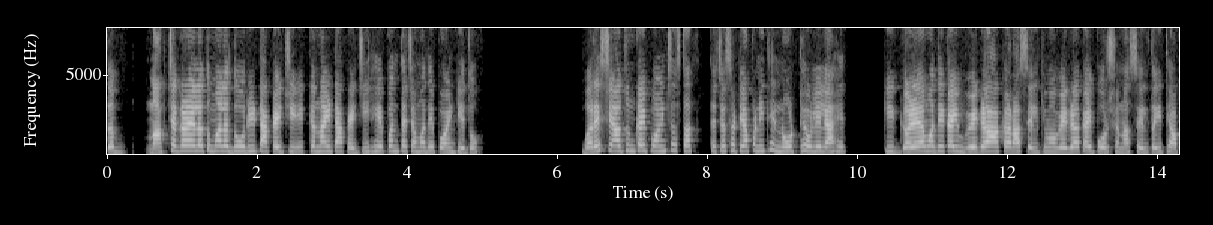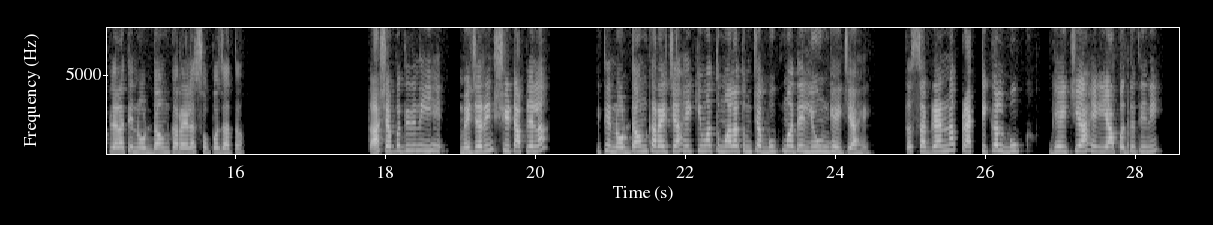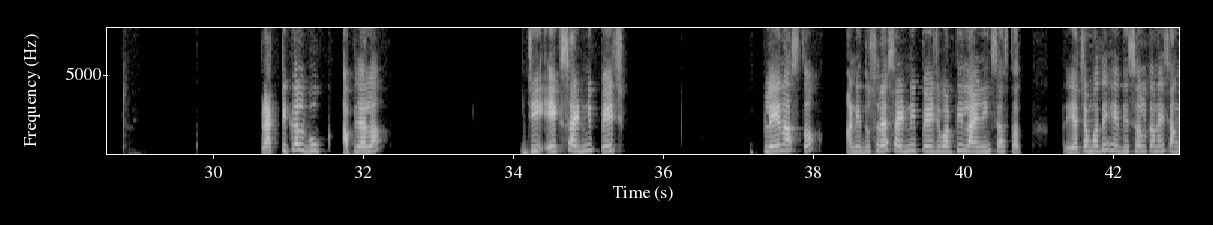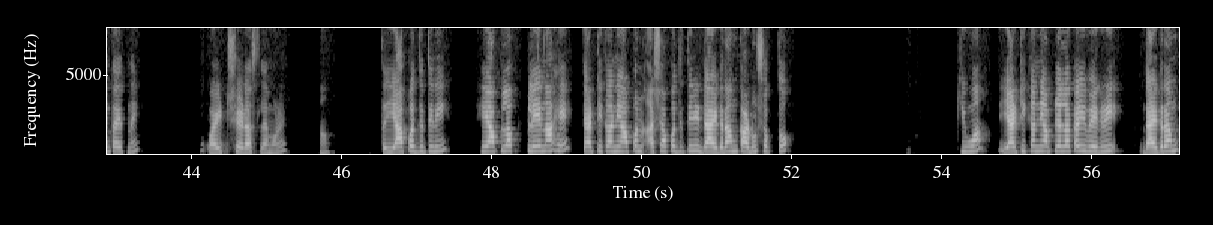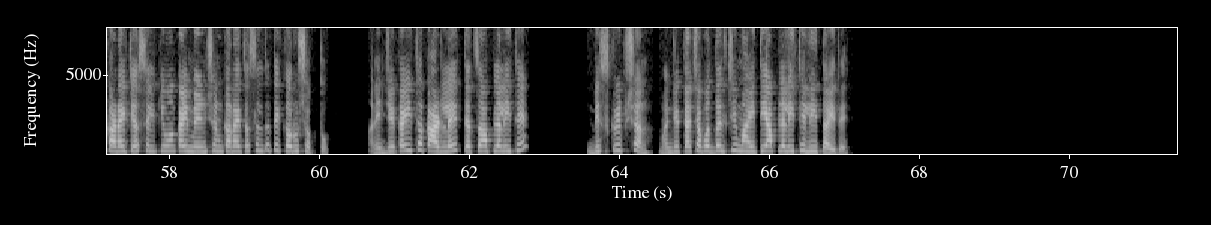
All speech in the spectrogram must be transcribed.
तर मागच्या गळ्याला तुम्हाला दोरी टाकायची का नाही टाकायची हे पण त्याच्यामध्ये पॉइंट येतो. बरेचसे अजून काही पॉइंट्स असतात त्याच्यासाठी आपण इथे नोट ठेवलेले आहेत की गळ्यामध्ये काही वेगळा आकार असेल किंवा वेगळा काही पोर्शन असेल तर इथे आपल्याला ते नोट डाऊन करायला सोपं जातं. तर अशा पद्धतीने मेजरिंग शीट आपल्याला इथे नोट डाऊन करायची आहे किंवा तुम्हाला तुमच्या बुकमध्ये लिहून घ्यायची आहे. तर सगळ्यांना प्रॅक्टिकल बुक घ्यायची आहे या पद्धतीने. प्रॅक्टिकल बुक आपल्याला जी एक साइडनी पेज प्लेन असतं आणि दुसऱ्या साइडनी पेज वरती लाइनिंग्स असतात. तर याच्यामध्ये हे दिसल का नाही सांगता येत नाही. व्हाईट शेड असल्यामुळे. हां. तर या पद्धतीने हे आपला प्लेन आहे. त्या ठिकाणी आपण अशा पद्धतीने डायग्राम काढू शकतो. किंवा या ठिकाणी आपल्याला काही वेगळी डायग्राम काढायची असेल किंवा काही मेन्शन करायचं असेल तर ते करू शकतो. आणि जे काही इथं काढलंय त्याचं आपल्याला इथे डिस्क्रिप्शन म्हणजे त्याच्याबद्दलची माहिती आपल्याला इथे लिहिता येते.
